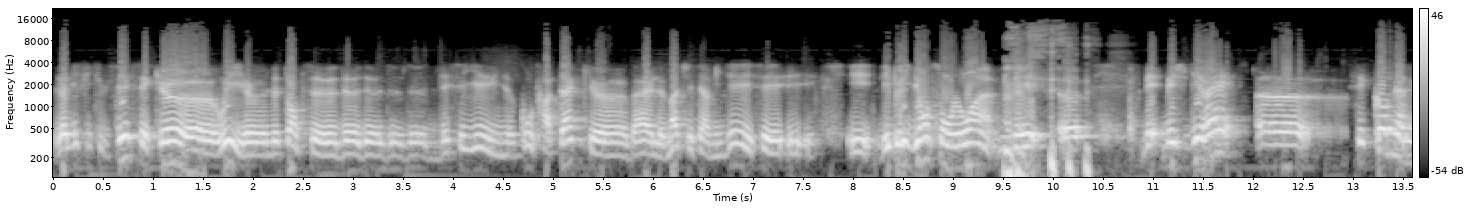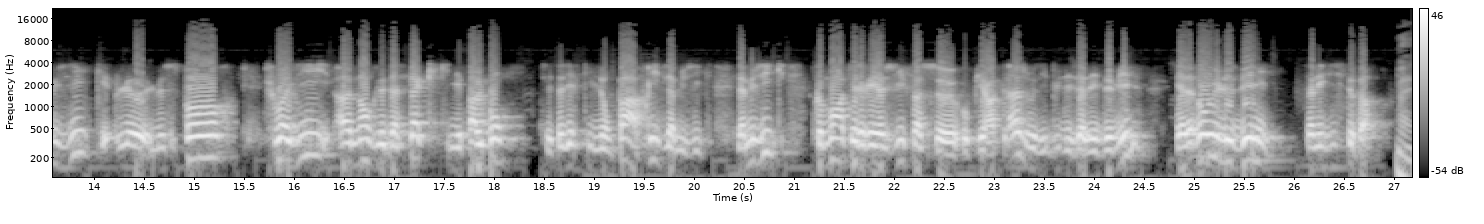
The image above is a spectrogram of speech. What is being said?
La difficulté, c'est que euh, oui, le temps d'essayer de, de, de, une contre-attaque, bah, le match est terminé et, et, les brillants sont loin. Mais, mais, mais, je dirais, c'est comme la musique, le, le sport choisit un angle d'attaque qui n'est pas le bon. C'est-à-dire qu'ils n'ont pas appris de la musique. La musique, comment a-t-elle réagi face euh, au piratage au début des années 2000 Il y a d'abord eu le déni. Ça n'existe pas. Ouais.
